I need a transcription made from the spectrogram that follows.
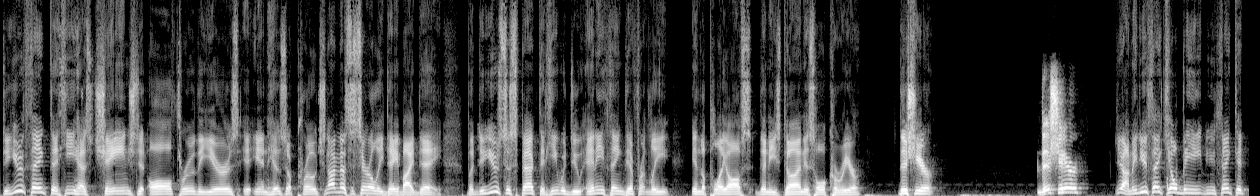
Do you think that he has changed it all through the years in his approach, not necessarily day by day, but do you suspect that he would do anything differently in the playoffs than he's done his whole career this year? This year? Yeah, I mean, do you think he'll be? Do you think that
